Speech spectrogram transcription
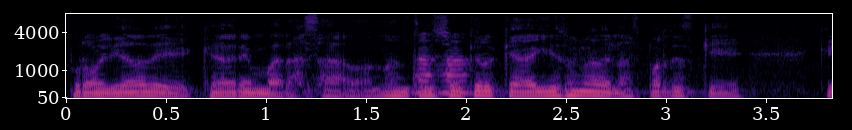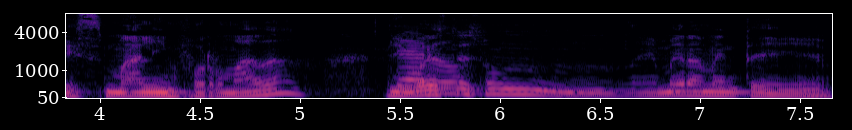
probabilidad de quedar embarazado, ¿no? Entonces Ajá. yo creo que ahí es una de las partes que, que es mal informada. Digo, Claro. esto es un eh, meramente...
